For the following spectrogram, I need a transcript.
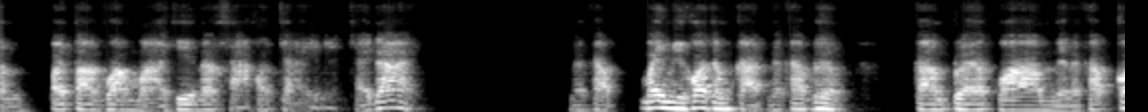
รณ์ไปตามความหมายที่นักศึกษาเข้าใจเนี่ย ใช้ได้นะครับ ไม่มีข้อจำกัดนะครับ เรื่องการแปลความเนี่ยนะครับ ก็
